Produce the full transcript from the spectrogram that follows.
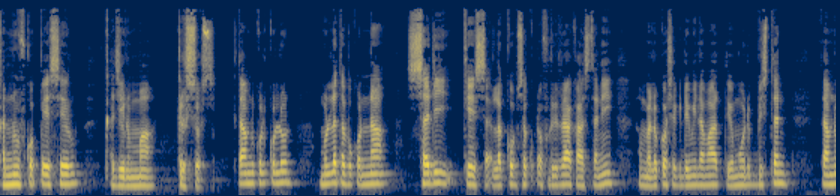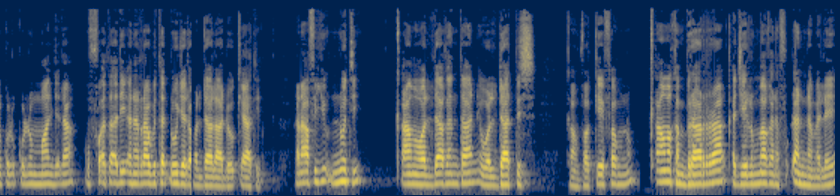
kan nuuf qopheesseeru qajeelummaa kiristoos. Kitaabni qulqulluun mul'ata boqonnaa sadii keessa lakkoofsa kudha afurirraa kaastanii amma lakkoofsa digdamii lamaatti yommuu dubbistan kitaabni qulqulluun maal jedhaa uffata adii anarraa bitadhuu jedha waldaa laadooqiyaatiin. Kanaafiyyuu nuti qaama waldaa kan taane waldaattis kan fakkeeffamnu qaama kan biraarraa qajeelummaa kana fudhanna malee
